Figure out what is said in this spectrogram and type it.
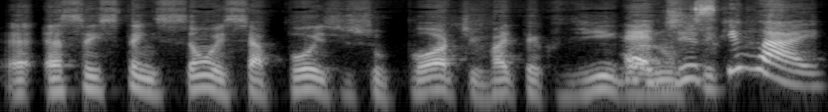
é, essa extensão, esse apoio, esse suporte, vai ter viga? É, diz sei... que vai.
